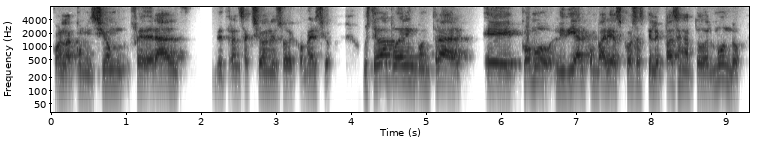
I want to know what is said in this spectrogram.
con la Comisión Federal de Transacciones o de Comercio, usted va a poder encontrar eh, cómo lidiar con varias cosas que le pasan a todo el mundo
